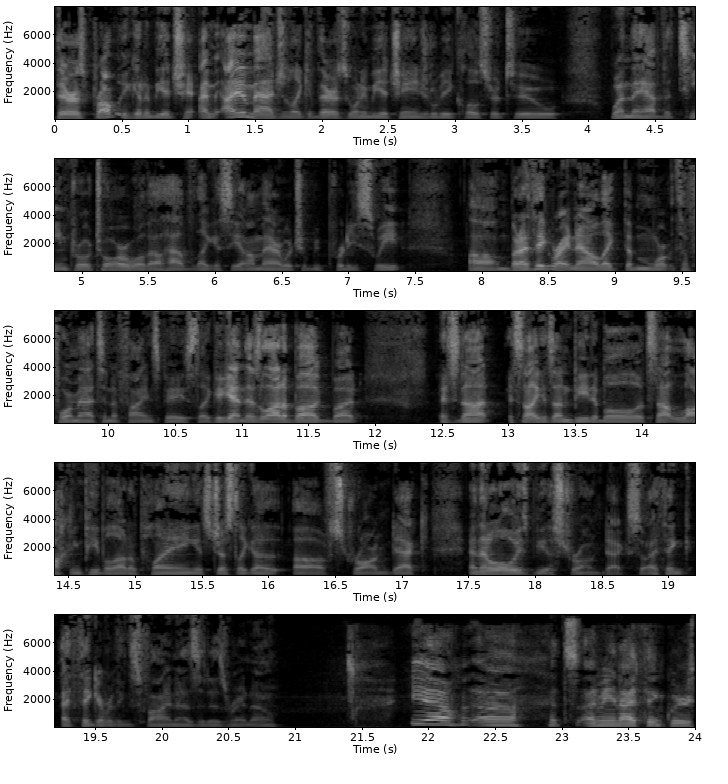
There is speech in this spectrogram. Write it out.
there's probably going to be a change. I, mean, I imagine like if there's going to be a change, it'll be closer to when they have the Team Pro Tour, where they'll have Legacy on there, which will be pretty sweet. Um, but I think right now, like the more the format's in a fine space. Like again, there's a lot of bug, but it's not it's not like it's unbeatable. It's not locking people out of playing. It's just like a, a strong deck, and it'll always be a strong deck. So I think I think everything's fine as it is right now. Yeah, uh, it's. I mean, I think we're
